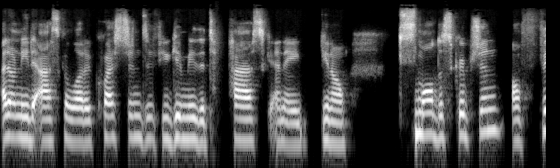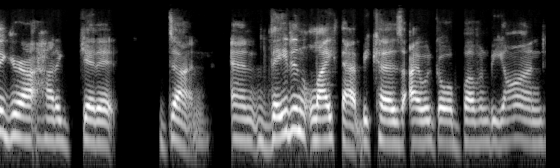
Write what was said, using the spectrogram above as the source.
I don't need to ask a lot of questions. If you give me the task and a, you know, small description, I'll figure out how to get it done and they didn't like that because i would go above and beyond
